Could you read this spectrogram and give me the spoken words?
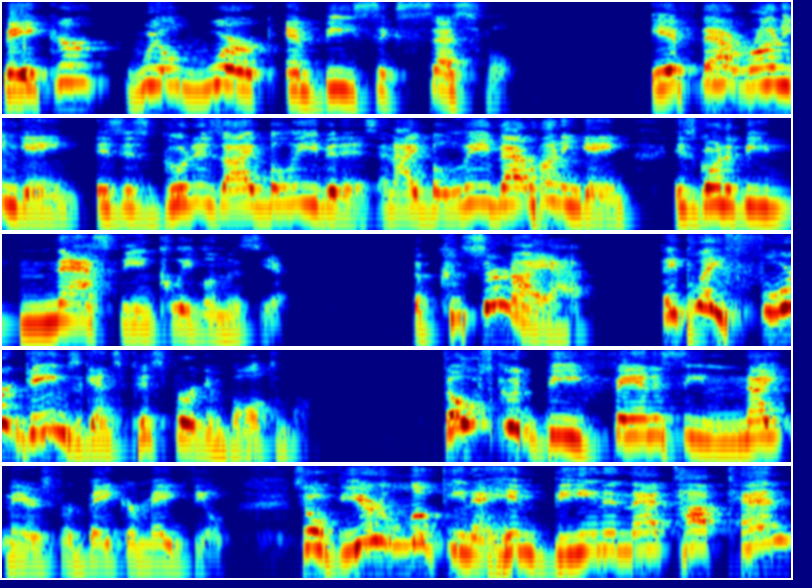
Baker will work and be successful if that running game is as good as I believe it is, and I believe that running game is going to be nasty in Cleveland this year. The concern I have, they play four games against Pittsburgh and Baltimore. Those could be fantasy nightmares for Baker Mayfield. So if you're looking at him being in that top 10,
